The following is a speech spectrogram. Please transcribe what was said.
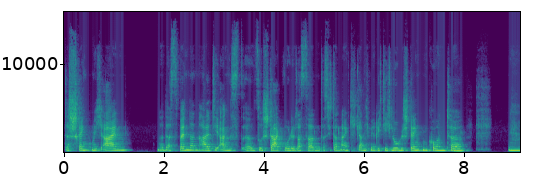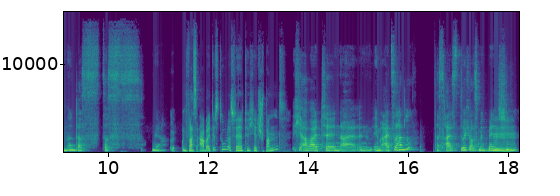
das schränkt mich ein. Ne? Dass wenn dann halt die Angst äh, so stark wurde, dass dann, dass ich dann eigentlich gar nicht mehr richtig logisch denken konnte. Mhm Ne, das, das, ja. Und was arbeitest du? Das wäre natürlich jetzt spannend. Ich arbeite in, in, im Einzelhandel. Das heißt durchaus mit Menschen.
